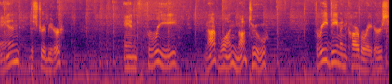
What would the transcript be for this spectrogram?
and distributor, and three, not one, not two, three Demon carburetors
